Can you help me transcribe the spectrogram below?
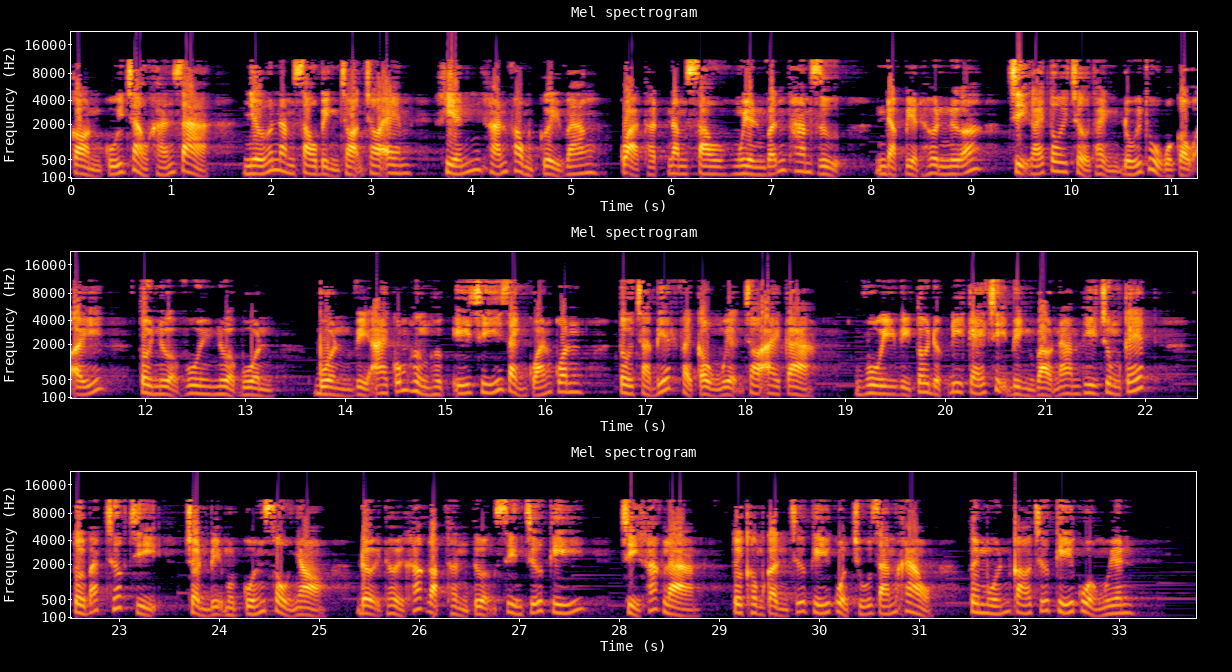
Còn cúi chào khán giả, Nhớ năm sau bình chọn cho em, Khiến khán phòng cười vang. Quả thật năm sau Nguyên vẫn tham dự Đặc biệt hơn nữa, Chị gái tôi trở thành đối thủ của cậu ấy. Tôi nửa vui, nửa buồn. Buồn vì ai cũng hừng hực ý chí giành quán quân. Tôi chả biết phải cầu nguyện cho ai cả. Vui vì tôi được đi ké chị Bình vào Nam thi chung kết. Tôi bắt trước chị, Chuẩn bị một cuốn sổ nhỏ, Đợi thời khắc gặp thần tượng xin chữ ký. Chỉ khác là, Tôi không cần chữ ký của chú giám khảo, Tôi muốn có chữ ký của Nguyên.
